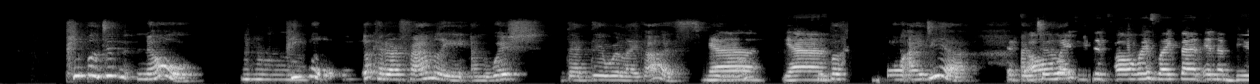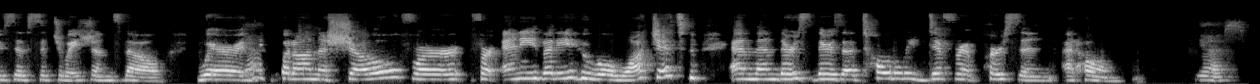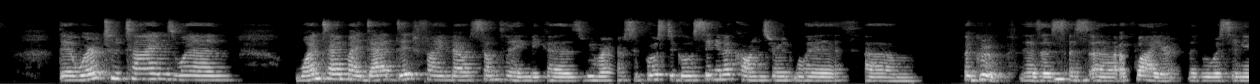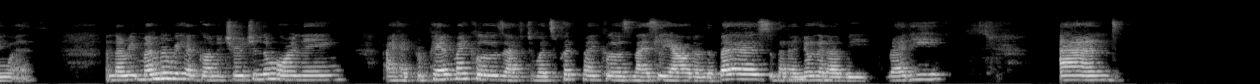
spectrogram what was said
people didn't know. Mm-hmm. People look at our family and wish that they were like us. Yeah, you know? yeah. People have no idea. It's always, it's always like that in abusive situations, though, where yeah. you put on the show for for anybody who will watch it, and then there's there's a totally different person at home. Yes, there were two times when one time my dad did find out something because we were supposed to go sing in a concert with um, a group. There's a, a, a, choir that we were singing with. And I remember we had gone to church in the morning. I had prepared my clothes afterwards, put my clothes nicely out on the bed so that I know that I'll be ready. And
